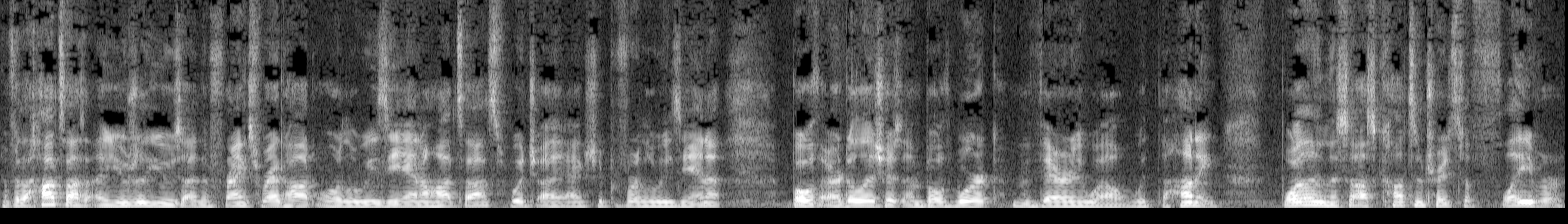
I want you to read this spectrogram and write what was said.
Now for the hot sauce, I usually use either Frank's Red Hot or Louisiana hot sauce, which I actually prefer Louisiana. Both are delicious and both work very well with the honey. Boiling the sauce concentrates the flavor.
